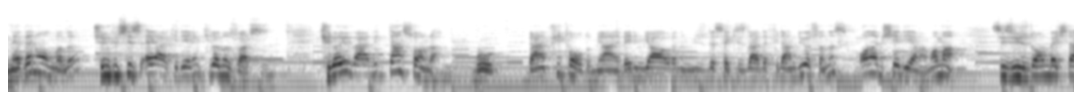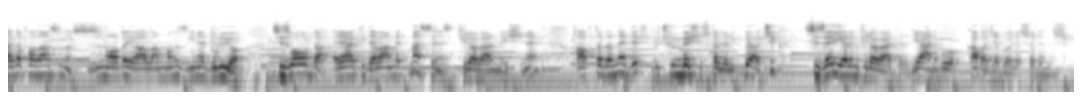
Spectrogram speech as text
Neden olmalı? Çünkü siz eğer ki diyelim kilonuz var sizin. Kiloyu verdikten sonra bu ben fit oldum yani benim yağ oranım %8'lerde falan diyorsanız ona bir şey diyemem ama siz %15'lerde falansınız. Sizin orada yağlanmanız yine duruyor. Siz orada eğer ki devam etmezseniz kilo verme işine haftada nedir? 3500 kalorilik bir açık size yarım kilo verdirir. Yani bu kabaca böyle söylenir.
